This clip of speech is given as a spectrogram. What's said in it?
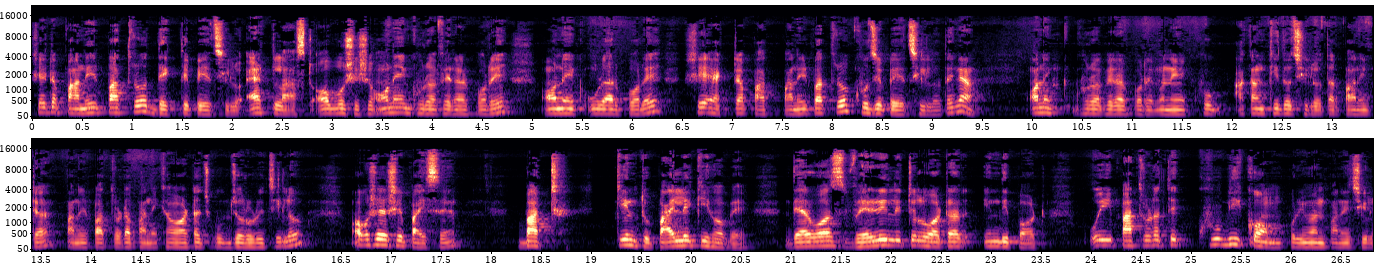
সে একটা পানির পাত্র দেখতে পেয়েছিল। অ্যাট লাস্ট অবশেষে অনেক ঘোরাফেরার পরে, অনেক উড়ার পরে সে একটা পানির পাত্র খুঁজে পেয়েছিল, তাই না? অনেক ঘোরাফেরার পরে মানে খুব আকাঙ্ক্ষিত ছিল তার পানিটা। পানির পাত্রটা, পানি খাওয়াটা খুব জরুরি ছিল। অবশেষে সে পাইছে। বাট কিন্তু পাইলে কি হবে? There was very little water in the pot ওই পাত্রটাতে খুবই কম পরিমাণ পানি ছিল।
